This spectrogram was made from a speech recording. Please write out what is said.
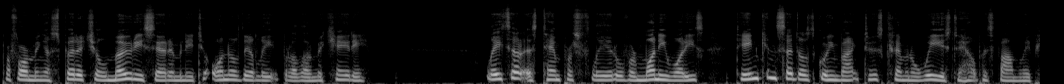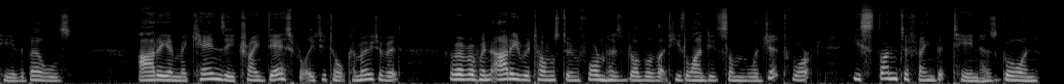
performing a spiritual Maori ceremony to honour their late brother Mikaere. Later, as tempers flare over money worries, Tane considers going back to his criminal ways to help his family pay the bills. Ari and Mackenzie try desperately to talk him out of it. However, when Ari returns to inform his brother that he's landed some legit work, he's stunned to find that Tane has gone.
